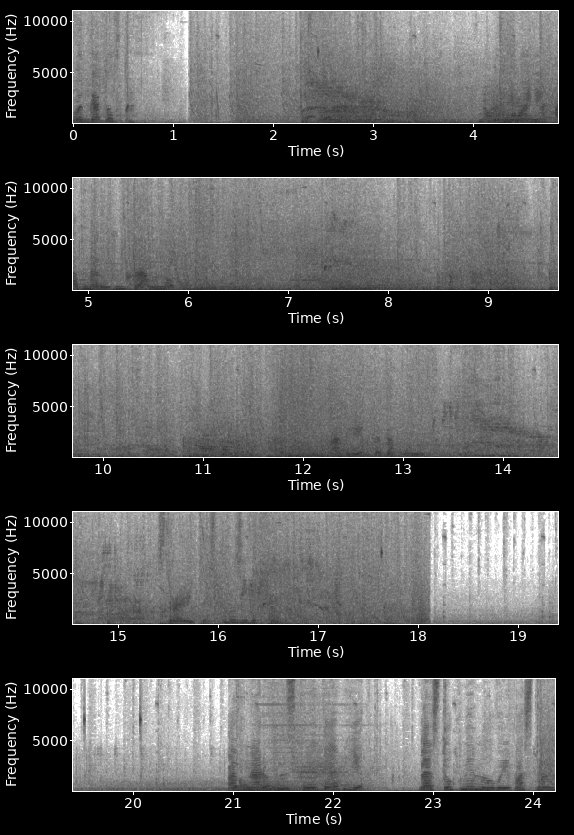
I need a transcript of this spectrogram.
Подготовка. Внимание, обнаружен храм ног. Обнаружен скрытый объект. Доступны новые постройки.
